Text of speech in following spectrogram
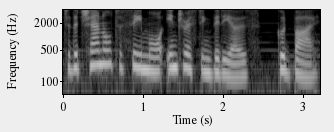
to the channel to see more interesting videos. Goodbye.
